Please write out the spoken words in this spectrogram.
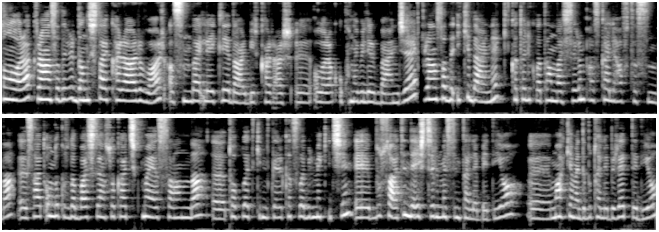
Son olarak Fransa'da bir Danıştay kararı var. Aslında laikliğe dair bir karar e, olarak okunabilir bence. Fransa'da iki dernek Katolik vatandaşların Paskalya haftasında e, saat 19'da başlayan sokağa çıkma yasağında e, toplu etkinliklere katılabilmek için e, bu saatin değiştirilmesini talep ediyor. E, mahkemede bu talebi reddediyor.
